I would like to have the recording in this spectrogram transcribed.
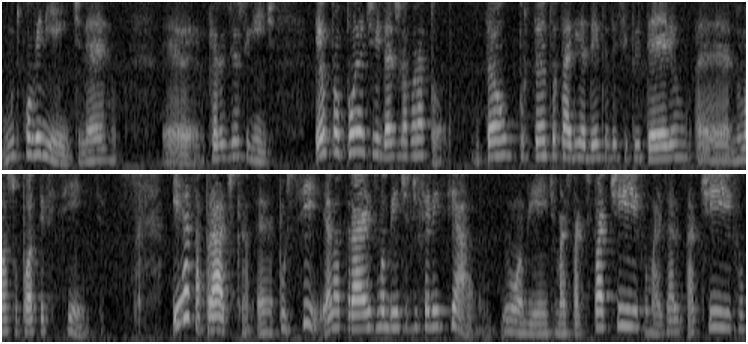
muito conveniente, né? É, quero dizer o seguinte, eu proponho atividade de laboratório, então, portanto, eu estaria dentro desse critério é, numa suposta eficiência. E essa prática, é, por si, ela traz um ambiente diferenciado, um ambiente mais participativo, mais ativo,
